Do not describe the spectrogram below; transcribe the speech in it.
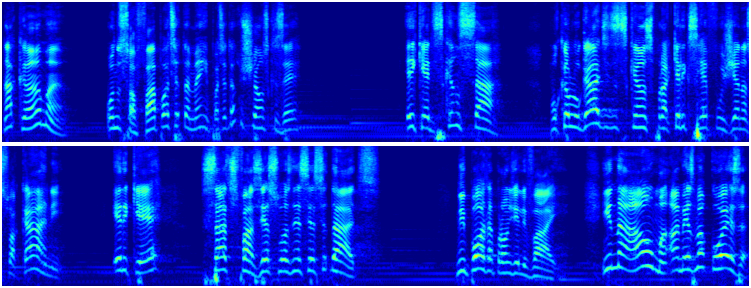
Na cama. Ou no sofá, pode ser também, pode ser até no chão se quiser. ele quer descansar. Porque o lugar de descanso para aquele que se refugia na sua carne, ele quer satisfazer suas necessidades. Não importa para onde ele vai. E na alma, a mesma coisa.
